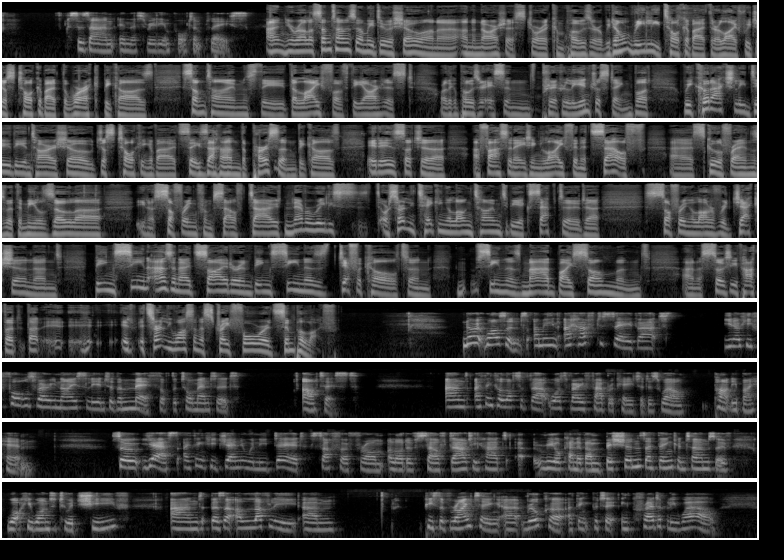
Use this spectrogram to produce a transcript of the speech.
Cézanne in this really important place. And Jorella, sometimes when we do a show on a on an artist or a composer, we don't really talk about their life. We just talk about the work because sometimes the the life of the artist or the composer isn't particularly interesting. But we could actually do the entire show just talking about Cezanne the person because it is such a, a fascinating life in itself. Uh, school friends with Emile Zola, you know, suffering from self doubt, never really, or certainly taking a long time to be accepted. Uh, suffering a lot of rejection and being seen as an outsider and being seen as difficult and seen as mad by some and and a sociopath that that it, it, it certainly wasn't a straightforward simple life no it wasn't i mean i have to say that you know he falls very nicely into the myth of the tormented artist and i think a lot of that was very fabricated as well partly by him. So, yes, I think he genuinely did suffer from a lot of self doubt. He had uh, real kind of ambitions, I think, in terms of what he wanted to achieve. And there's a, a lovely um, piece of writing. Uh, Rilke, I think, put it incredibly well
